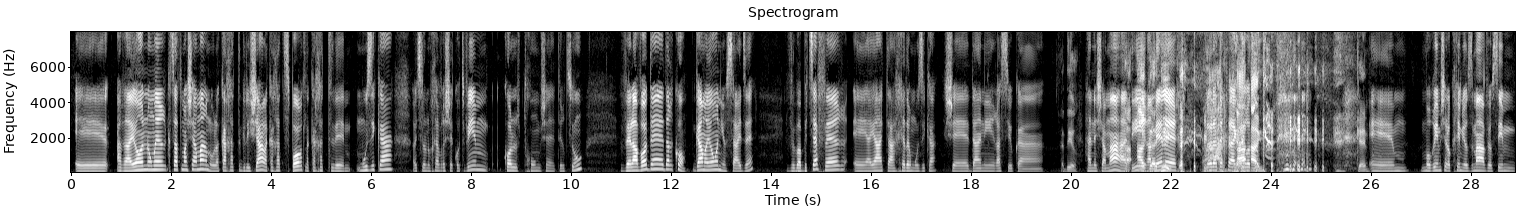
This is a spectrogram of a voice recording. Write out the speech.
אה, הרעיון אומר קצת מה שאמרנו, לקחת גלישה, לקחת ספורט, לקחת אה, מוזיקה. יש לנו חבר'ה שכותבים כל תחום שתרצו, ולעבוד אה, דרכו. גם היום אני עושה את זה. ובבית ספר אה, היה את החדר מוזיקה, שדני רסיוק, ה- אדיר. הנשמה, האדיר, האגדי. המלך, לא יודעת איך להגדיר אותו. כן. אה, מורים שלוקחים יוזמה ועושים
